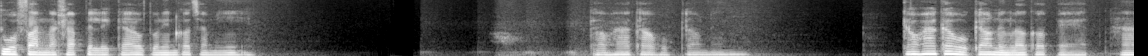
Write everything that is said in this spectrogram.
ตัวฟันนะครับเป็นเลขเก้าตัวเน้นก็จะมีเก้าห้าเก้าหกเก้าหนึ่งเก้าห้าเก้าหกเก้าหนึ่งแล้วก็แปดห้า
